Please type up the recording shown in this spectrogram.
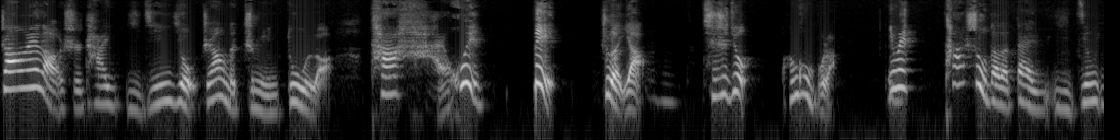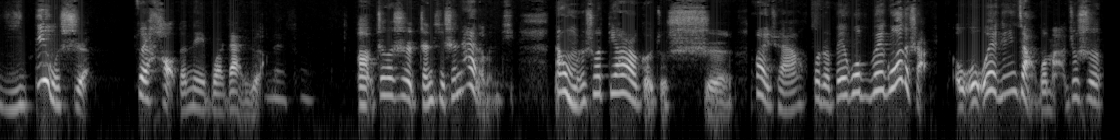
张威老师他已经有这样的知名度了，他还会被这样，其实就很恐怖了，因为他受到的待遇已经一定是最好的那一波待遇了。没错，啊，这个是整体生态的问题。那我们说第二个就是话语权或者背锅不背锅的事儿。我我也跟你讲过嘛，就是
